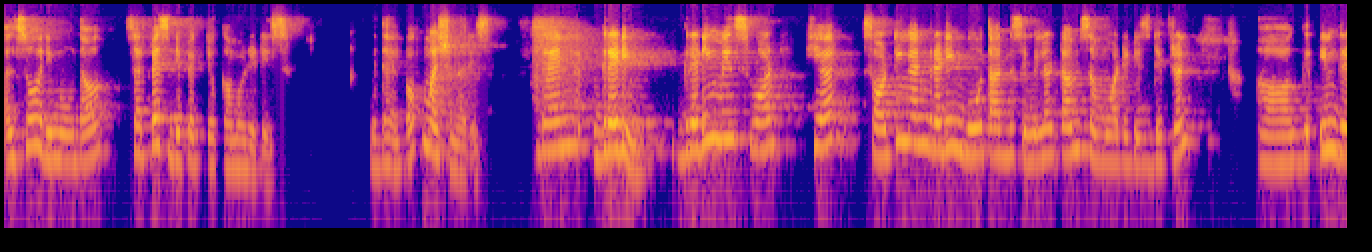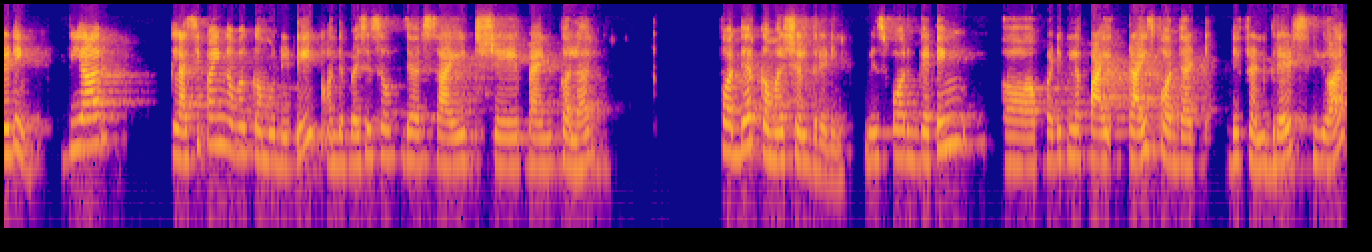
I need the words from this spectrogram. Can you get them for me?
also remove the surface defective commodities with the help of machineries. Then grading. Grading means what? Here sorting and grading both are the similar terms somewhat it is different. Uh, in grading we are classifying our commodity on the basis of their size shape and color for their commercial grading. Means for getting a particular price for that different grades you are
